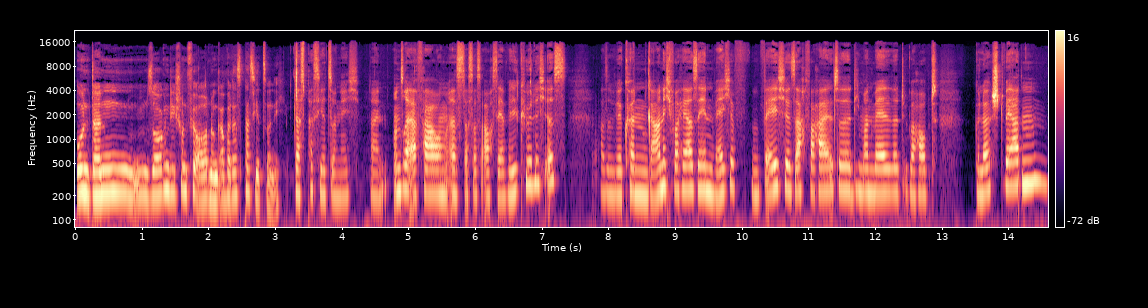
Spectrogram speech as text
Und dann sorgen die schon für Ordnung, aber das passiert so nicht. Das passiert so nicht. Nein, unsere Erfahrung ist, dass das auch sehr willkürlich ist. Also wir können gar nicht vorhersehen, welche, welche Sachverhalte, die man meldet, überhaupt gelöscht werden.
